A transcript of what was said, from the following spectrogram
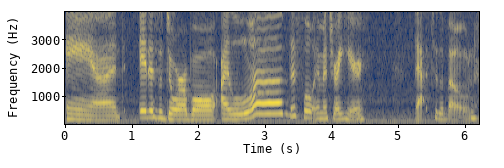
and it is adorable. I love this little image right here. Bat to the bone.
